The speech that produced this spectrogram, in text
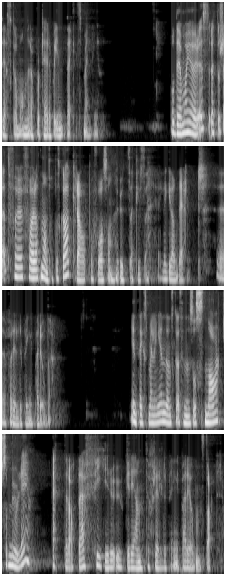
Det skal man rapportere på inntektsmeldingen. Og det må gjøres rett og slett for, for at den ansatte skal ha krav på å få sånn utsettelse eller gradert eh, foreldrepengeperiode. Inntektsmeldingen skal sendes så snart som mulig etter at det er fire uker igjen til foreldrepengeperioden starter.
